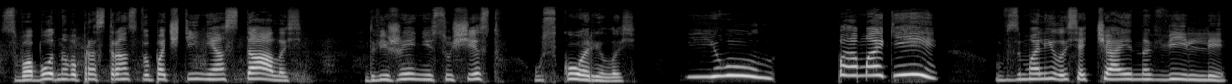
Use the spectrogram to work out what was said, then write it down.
Свободного пространства почти не осталось. Движение существ ускорилось. «Юл, помоги!» — взмолилась отчаянно Вилли.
